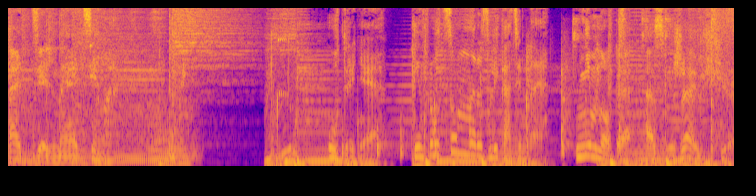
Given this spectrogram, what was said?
Отдельная тема. Утренняя. Информационно-развлекательная. Немного освежающая.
